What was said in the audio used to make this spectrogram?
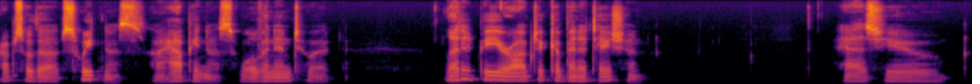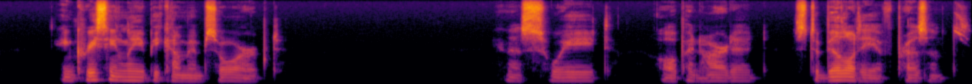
perhaps with a sweetness, a happiness woven into it, let it be your object of meditation as you increasingly become absorbed in a sweet, open hearted stability of presence.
